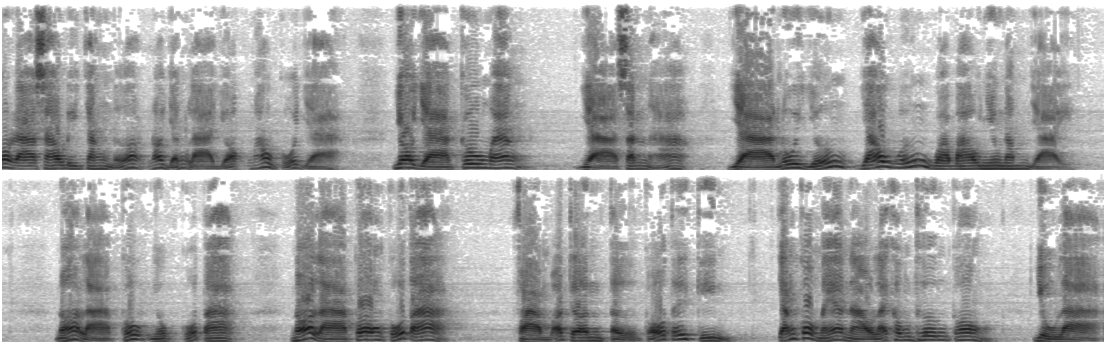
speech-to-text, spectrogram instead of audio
có ra sao đi chăng nữa, nó vẫn là giọt máu của già. Do già cưu mang, già sanh hạ, già nuôi dưỡng, giáo huấn qua bao nhiêu năm dài. Nó là cốt nhục của ta, nó là con của ta. Phàm ở trên từ cổ tới kim, chẳng có mẹ nào lại không thương con, dù là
